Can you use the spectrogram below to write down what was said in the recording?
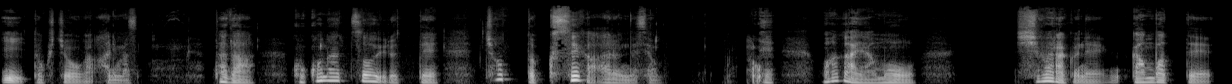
いい特徴があります。ただ、ココナッツオイルってちょっと癖があるんですよ。で、我が家もしばらくね、頑張って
